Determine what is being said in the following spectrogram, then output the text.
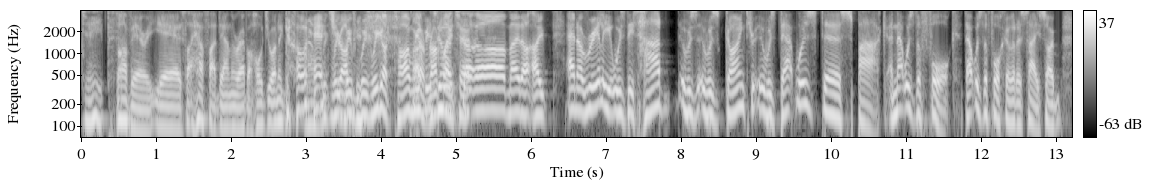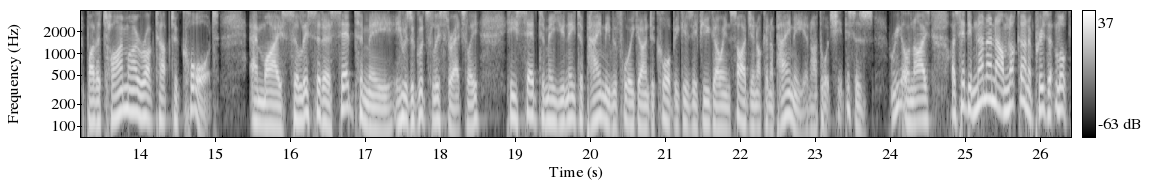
deep. Very. Yeah, it's like how far down the rabbit hole do you want to go? Oh, we- we- we- we got time. We I've got runway chat. Oh, mate, I, I and I really it was this hard. It was it was going through. It was that was the spark, and that was the fork. That was the fork. I got to say. So by the time I rocked up to court, and my solicitor said to me, he was a good solicitor actually. He said to me, "You need to pay me before we go into court because if you go inside, you're not going to pay me." And I thought, "Shit, this is real." And I, I said to him, "No, no, no, I'm not going to prison. Look,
